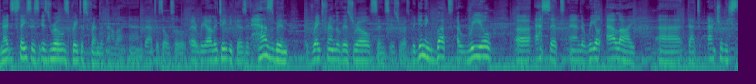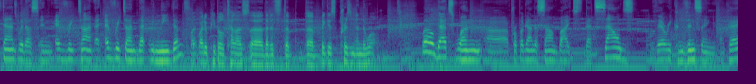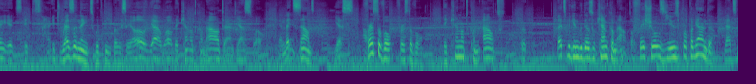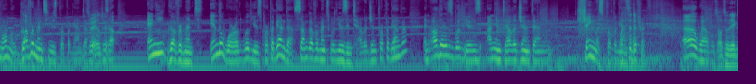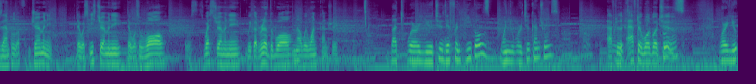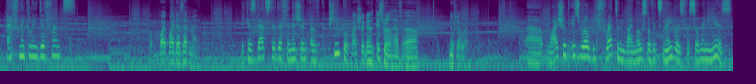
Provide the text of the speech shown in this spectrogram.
United States is Israel's greatest friend and ally, and that is also a reality because it has been a great friend of Israel since Israel's beginning, but a real uh, asset and a real ally uh, that actually stands with us in every time, every time that we need them. Why, why do people tell us uh, that it's the uh, biggest prison in the world? Well, that's one uh, propaganda soundbite that sounds very convincing. Okay, it's it it resonates with people. They say, "Oh yeah, well they cannot come out," and yes, well, and it sounds yes. First of all, first of all, they cannot come out. Uh, let's begin with those who can come out. Officials use propaganda. That's normal. Governments use propaganda. Israel too. So any government in the world will use propaganda. Some governments will use intelligent propaganda, and others will use unintelligent and shameless propaganda. What's the difference? Oh, well. There's also the example of Germany. There was East Germany, there was a wall, there was West Germany. We got rid of the wall, now we're one country. But were you two different peoples when you were two countries? After, the, after World War II? Were you ethnically different? Why, why does that matter? Because that's the definition of a people. Why should Israel have a nuclear weapon? Uh, why should Israel be threatened by most of its neighbors for so many years?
